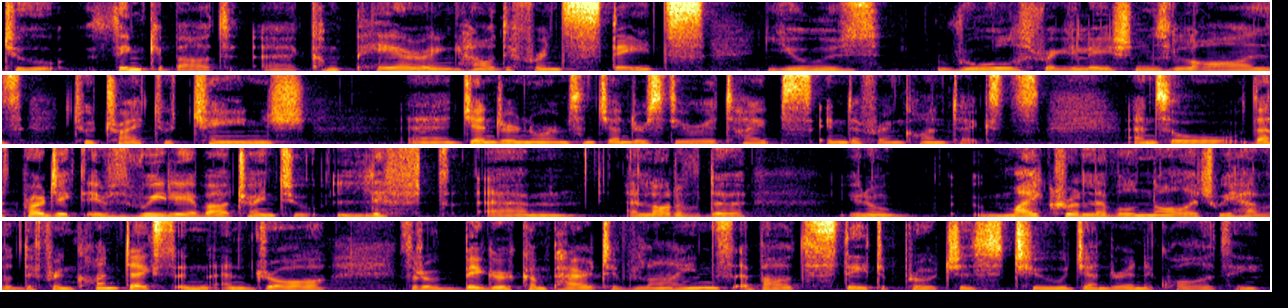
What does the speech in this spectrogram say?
to think about uh, comparing how different states use rules, regulations, laws to try to change uh, gender norms and gender stereotypes in different contexts. And so that project is really about trying to lift um, a lot of the, you know, micro level knowledge we have of different contexts and, and draw sort of bigger comparative lines about state approaches to gender inequality.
